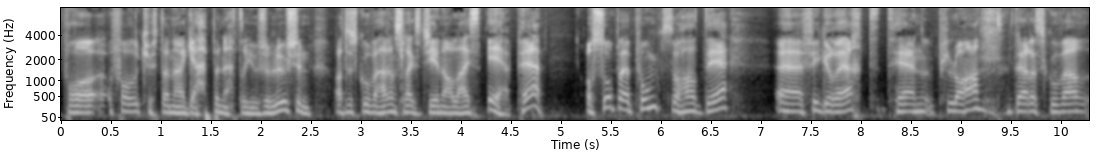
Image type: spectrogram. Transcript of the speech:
for å, for å kutte ned gapen etter Usolution. At det skulle være en slags GNR Lies EP. Og så på et punkt så har det eh, figurert til en plan der det skulle være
